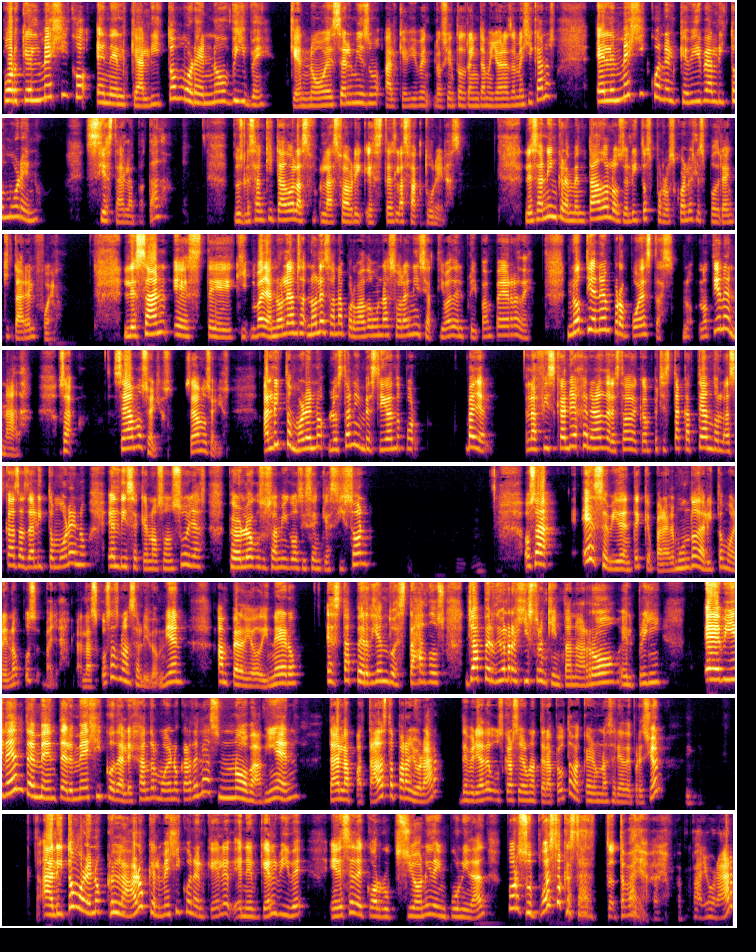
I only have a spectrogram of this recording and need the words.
Porque el México en el que Alito Moreno vive, que no es el mismo al que viven los 130 millones de mexicanos, el México en el que vive Alito Moreno sí está en la patada. Pues les han quitado las, las, este, las factureras. Les han incrementado los delitos por los cuales les podrían quitar el fuero les han, este, vaya, no, no les han aprobado una sola iniciativa del PRI-PAN-PRD. No tienen propuestas, no, no tienen nada. O sea, seamos serios, seamos serios. Alito Moreno lo están investigando por, vaya, La Fiscalía General del Estado de Campeche está cateando las casas de Alito Moreno. Él dice que no son suyas, pero luego sus amigos dicen que sí son. O sea, es evidente que para el mundo de Alito Moreno, pues vaya, las cosas no han salido bien, han perdido dinero, está perdiendo estados, ya perdió el registro en Quintana Roo, el PRI. Evidentemente el México de Alejandro Moreno Cárdenas no va bien, está en la patada, está para llorar, debería de buscarse ya una terapeuta, va a caer en una seria depresión. Alito Moreno, claro que el México en el que él, en el que él vive, en ese de corrupción y de impunidad, por supuesto que está, vaya para llorar.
